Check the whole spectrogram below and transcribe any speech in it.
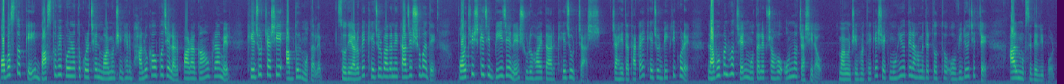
অবাস্তবকেই বাস্তবে পরিণত করেছেন ময়মনসিংহের ভালুকা উপজেলার পাড়াগাঁও গ্রামের খেজুর চাষী আব্দুল মোতালেব। সৌদি আরবে খেজুর বাগানে কাজের সুবাদে পঁয়ত্রিশ কেজি বীজ এনে শুরু হয় তার খেজুর চাষ। চাহিদা থাকায় খেজুর বিক্রি করে লাভবান হচ্ছেন মোতালেব সহ অন্য চাষিরাও। ময়মনসিংহ থেকে শেখ মহিউদ্দিন আহমেদের তথ্য ও ভিডিওচিত্রে আল মুকসিদের রিপোর্ট।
